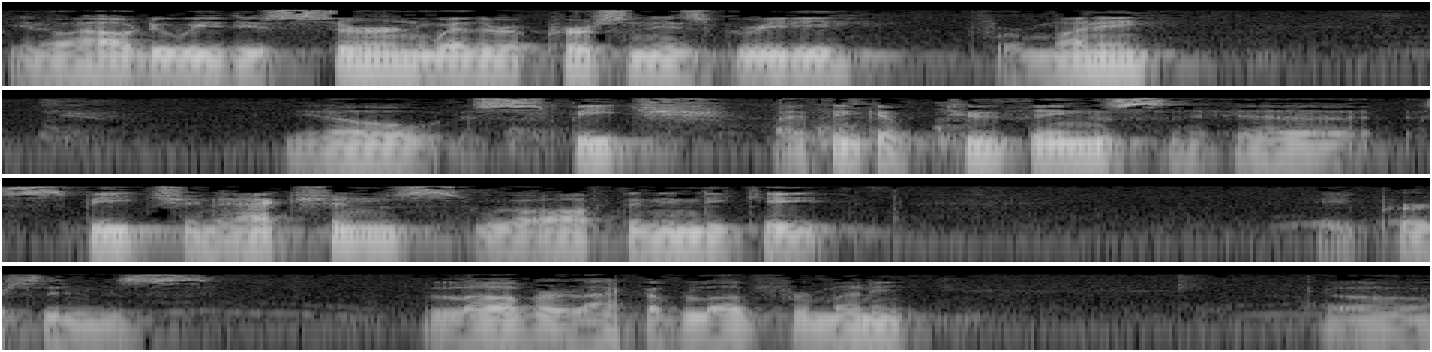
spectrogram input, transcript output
You know, how do we discern whether a person is greedy for money? You know, speech, I think of two things. Uh, speech and actions will often indicate a person's love or lack of love for money. Uh,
